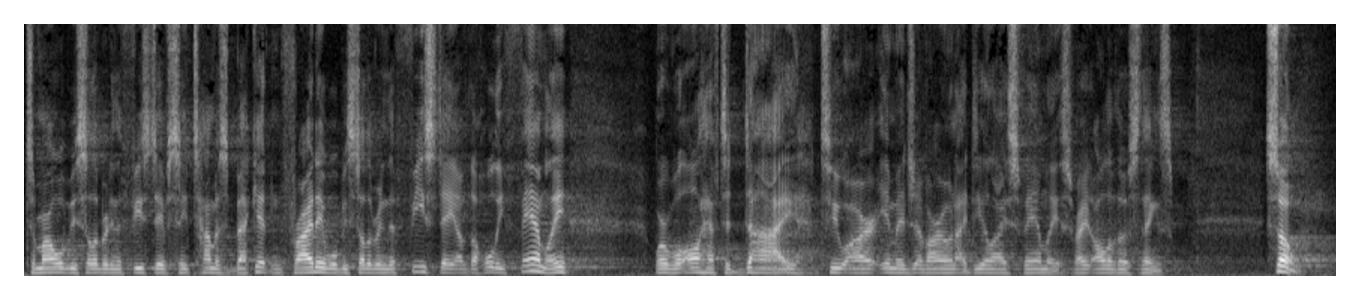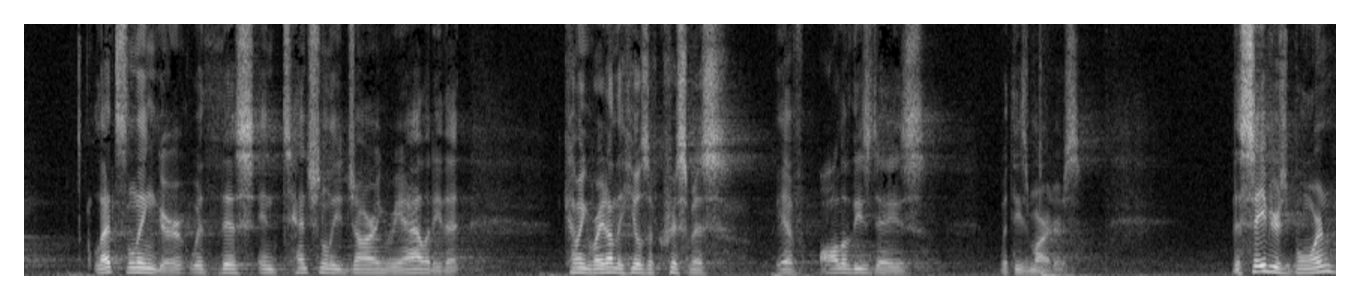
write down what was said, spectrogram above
Tomorrow we'll be celebrating the feast day of St. Thomas Becket, and Friday we'll be celebrating the feast day of the Holy Family, where we'll all have to die to our image of our own idealized families, right? All of those things. So, let's linger with this intentionally jarring reality that coming right on the heels of Christmas, we have all of these days with these martyrs. The Savior's born,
